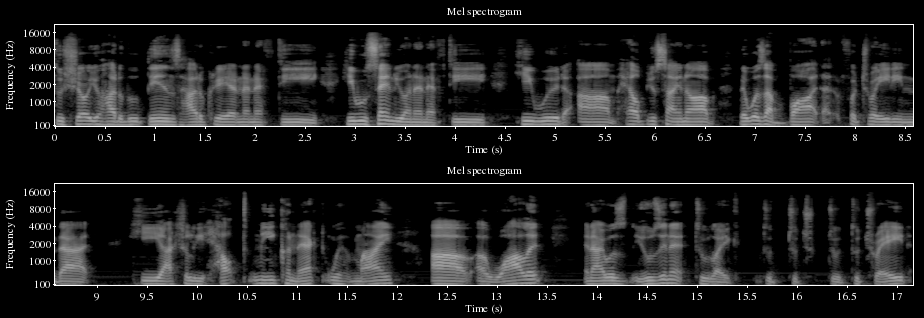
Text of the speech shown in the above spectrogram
to show you how to do things, how to create an NFT. He will send you an NFT. He would um, help you sign up. There was a bot for trading that he actually helped me connect with my uh, a wallet, and I was using it to like to to to, to trade.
